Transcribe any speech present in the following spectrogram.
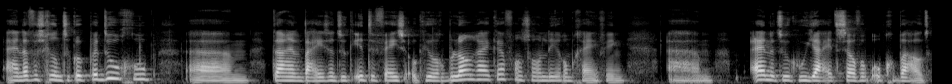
En dat verschilt natuurlijk ook per doelgroep. Um, daarbij is natuurlijk interface ook heel erg belangrijk hè, van zo'n leeromgeving. Um, en natuurlijk hoe jij het zelf hebt opgebouwd.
